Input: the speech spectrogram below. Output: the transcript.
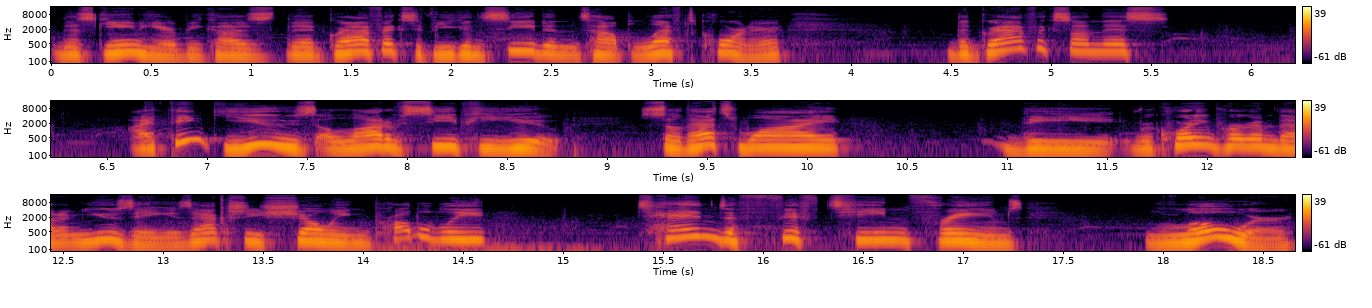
this game here because the graphics, if you can see it in the top left corner, the graphics on this, I think, use a lot of CPU. So that's why the recording program that I'm using is actually showing probably 10 to 15 frames lower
